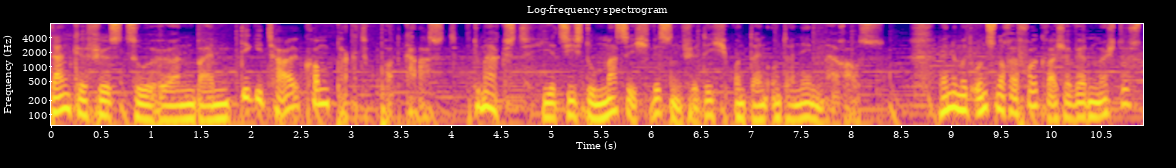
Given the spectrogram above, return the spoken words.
Danke fürs Zuhören beim Digital Kompakt Podcast. Du merkst, hier ziehst du massig Wissen für dich und dein Unternehmen heraus. Wenn du mit uns noch erfolgreicher werden möchtest,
